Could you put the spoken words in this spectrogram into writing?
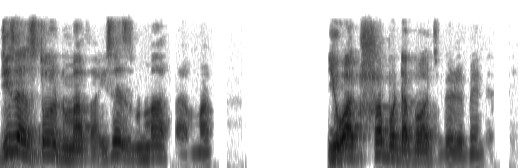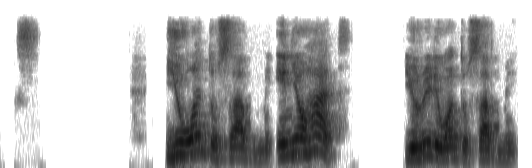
Jesus told Martha, He says, Martha, Martha, you are troubled about very many things. You want to serve me. In your heart, you really want to serve me.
